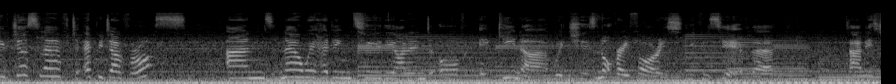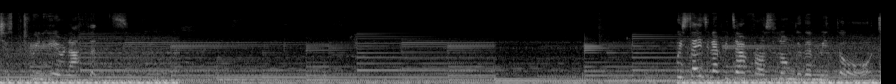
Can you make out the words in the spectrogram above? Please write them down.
We've just left Epidavros and now we're heading to the island of Aegina, which is not very far. It's, you can see it over there, and it's just between here and Athens. We stayed in Epidavros longer than we thought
